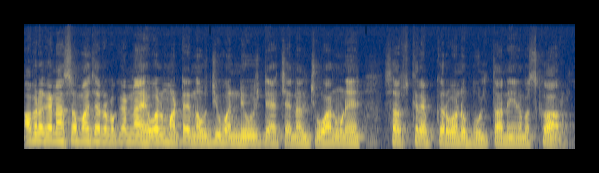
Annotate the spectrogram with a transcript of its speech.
આ પ્રકારના સમાચાર પ્રકારના અહેવાલ માટે નવજીવન ન્યૂઝ ચેનલ જોવાનું ને સબસ્ક્રાઈબ કરવાનું ભૂલતા નહીં. નમસ્કાર.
